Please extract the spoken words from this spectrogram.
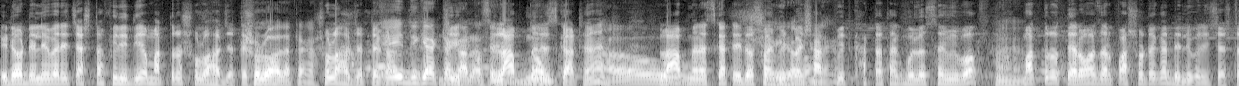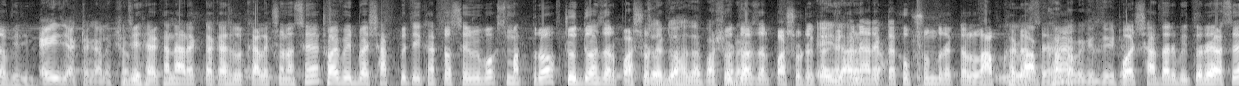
এটাও ডেলিভারি চার্জটা ফ্রি দিয়ে মাত্র ষোলো হাজার টাকা। ষোলো হাজার টাকা। ষোলো হাজার টাকা। এইদিকে একটা জি, আছে, লাভ ম্যারেজ কাঠ হ্যাঁ? লাভ ম্যারেজ কাঠ এটা ছয় ফিট বাই সাত ফিট খাটটা থাকবে হলো সেমি বক্স মাত্র তেরো হাজার পাঁচশো টাকা ডেলিভারি চার্জটা ফ্রি এই যে একটা কালেকশন জি হ্যাঁ, এখানে আরেকটা কালেকশন আছে। ছয় ফিট বাই সাত ফিট এই খাটটা সেমি বক্স মাত্র চোদ্দ হাজার পাঁচশো টাকা। 14,500 চোদ্দ টাকা। হাজার পাঁচশো টাকা। এখানে আরেকটা খুব সুন্দর একটা লাভ খাট আছে খাট হ্যাঁ? কিন্তু এটা। হোয়াইট সাদার ভিতরে আছে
